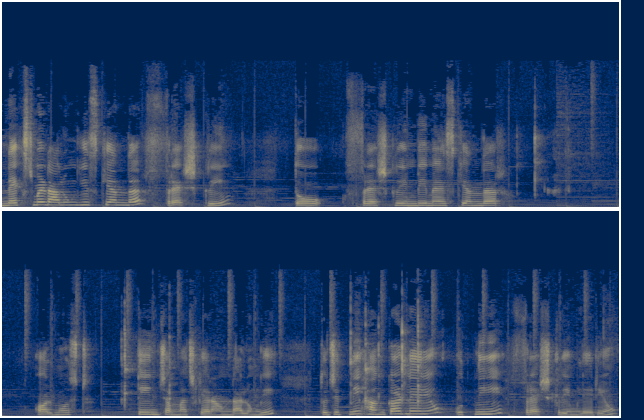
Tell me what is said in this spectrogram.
नेक्स्ट मैं डालूँगी इसके अंदर फ्रेश क्रीम तो फ्रेश क्रीम भी मैं इसके अंदर ऑलमोस्ट तीन चम्मच के अराउंड डालूँगी. तो जितनी हंकड़ ले रही हूँ, उतनी ही फ्रेश क्रीम ले रही हूँ.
